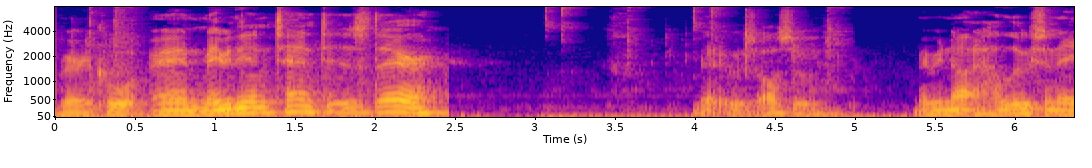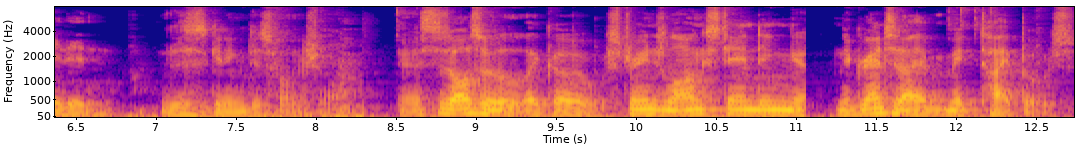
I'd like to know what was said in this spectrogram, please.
Very cool. And maybe the intent is there. That it was also maybe not hallucinated. This is getting dysfunctional. This is also like a strange long-standing... Uh, now granted, I make typos.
